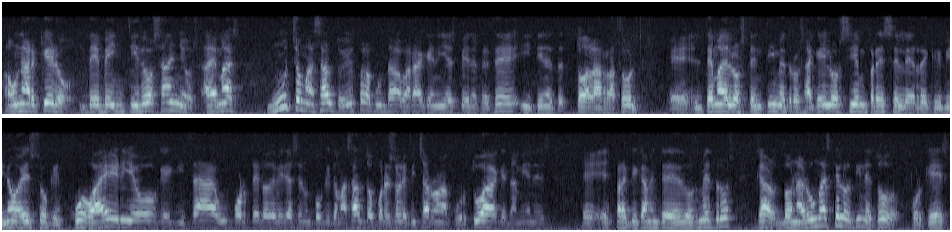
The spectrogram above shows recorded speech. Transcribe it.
a un arquero de 22 años, además mucho más alto, y esto lo apuntaba Barak en ESPN FC y tiene toda la razón. Eh, el tema de los centímetros, a Keylor siempre se le recriminó eso, que en juego aéreo, que quizá un portero debería ser un poquito más alto, por eso le ficharon a Courtois, que también es, eh, es prácticamente de dos metros. Claro, Donnarumma es que lo tiene todo, porque es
